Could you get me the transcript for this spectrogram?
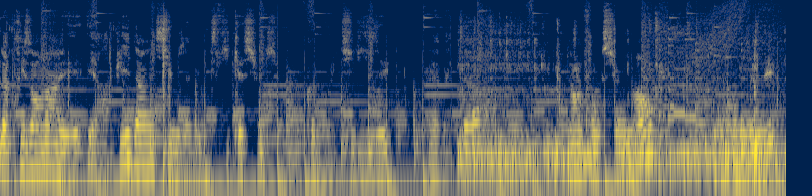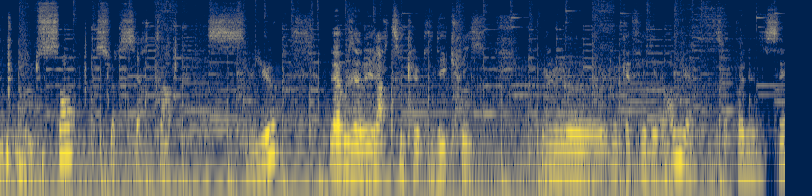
la prise en main est, rapide. Hein. Ici, vous avez une explication sur comment utiliser l'avatar dans le fonctionnement. vous avez du son sur certains lieux. Là, vous avez l'article qui décrit le, café des langues sur lycée.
